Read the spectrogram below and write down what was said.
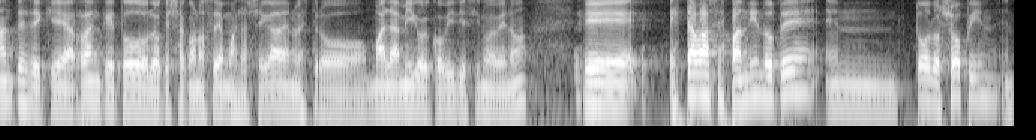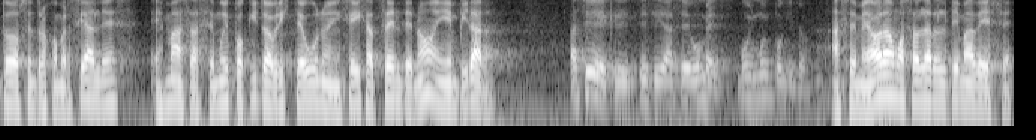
Antes de que arranque todo lo que ya conocemos, la llegada de nuestro mal amigo el COVID-19, ¿no? estabas expandiéndote en todos los shopping, en todos los centros comerciales, es más, hace muy poquito abriste uno en Hat Center, ¿no? Y en Pilar. Así es, Chris. Sí, sí, hace un mes. Muy, muy poquito. Hace mes. Ahora vamos a hablar del tema de ese.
